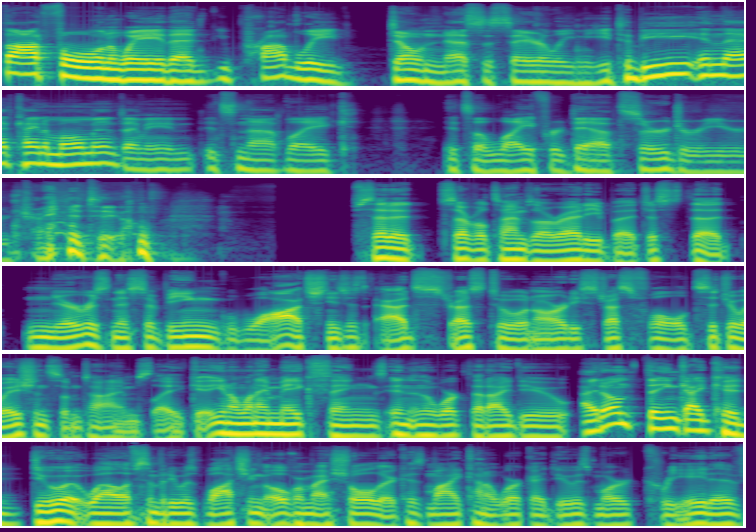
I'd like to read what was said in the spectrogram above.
thoughtful in a way that you probably don't necessarily need to be in that kind of moment. I mean, it's not like it's a life or death surgery you're trying to do. said it several times already, but just the nervousness of being watched it just adds stress to an already stressful situation sometimes. Like you know when i make things in, in the work that i do i don't think i could do it well if somebody was watching over my shoulder because my kind of work i do is more creative.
